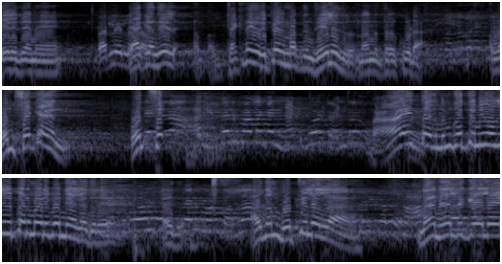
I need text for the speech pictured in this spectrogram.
ಹೇಳಿದ್ದೇನೆ. ಬರ್ಲಿಲ್ಲ ಯಾಕಂದ್ರೆ ಟೆಕ್ನಿಕ್ ರಿಪೇರ್ ಮಾಡ್ತೀನಿ ಅಂತ ಹೇಳಿದ್ರು ನನ್ನ ಹತ್ರ ಕೂಡ. ಒಂದ್ ಸೆಕೆಂಡ್ ಒಂದ್ ಸೆಕೆಂಡ್ ಆಯ್ತು ನಿಮ್ಗೆ ಗೊತ್ತಿಲ್ಲ ನೀವು ಹೋಗಿ ರಿಪೇರ್ ಮಾಡಿ ಬನ್ನಿ ಹಾಗಾದ್ರೆ. ಆಯ್ತು. ಅದು ನಮ್ಗೆ ಗೊತ್ತಿಲ್ಲಲ್ಲ. ನಾನು ಹೇಳ್ದು ಕೇಳಿ.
